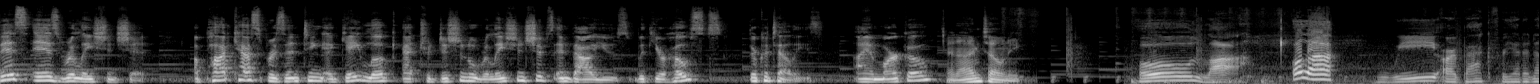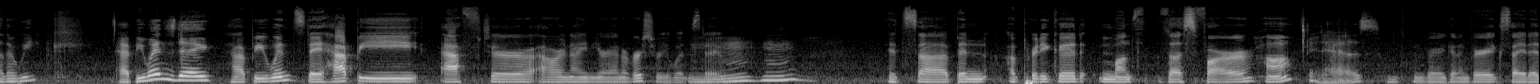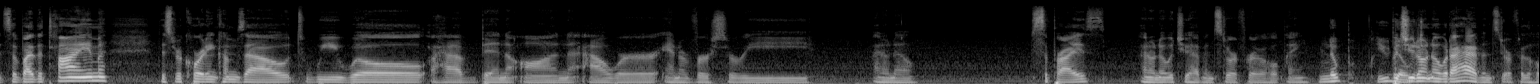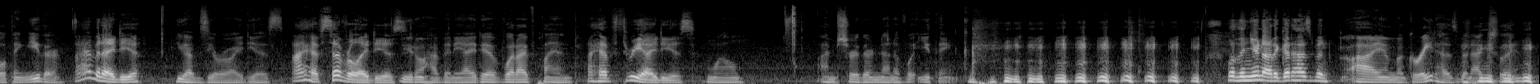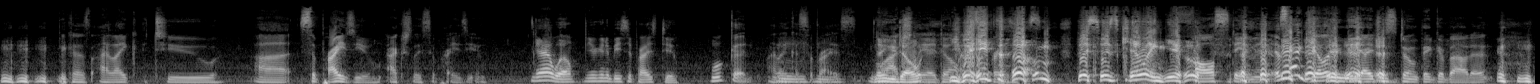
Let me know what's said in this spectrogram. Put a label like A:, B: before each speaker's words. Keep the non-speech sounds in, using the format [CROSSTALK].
A: This is Relationship, a podcast presenting a gay look at traditional relationships and values with your hosts, the Critellis. I am Marco.
B: And I'm Tony.
C: Hola.
B: Hola.
C: We are back for yet another week.
B: Happy Wednesday.
C: Happy Wednesday. Happy after our nine year anniversary Wednesday.
B: Mm-hmm.
C: It's uh, been a pretty good month thus far, huh?
B: It has.
C: It's been very good. I'm very excited. So by the time this recording comes out, we will have been on our anniversary. I don't know. Surprise. I don't know what you have in store for the whole thing.
B: Nope. You
C: But
B: don't.
C: you don't know what I have in store for the whole thing either.
B: I have an idea.
C: You have zero ideas.
B: I have several ideas.
C: You don't have any idea of what I've planned.
B: I have three ideas.
C: Well, I'm sure they're none of what you think. [LAUGHS]
B: Well, then you're not a good husband.
C: I am a great husband, actually, [LAUGHS] because I like to uh, surprise you. Actually, surprise you.
B: Yeah, well, you're going to be surprised too.
C: Well, good. I like a
B: Mhm.
C: surprise.
B: No,
C: Well,
B: you
C: actually,
B: don't.
C: I don't.
B: You hate [LAUGHS]
C: surprises.
B: them. This is killing you.
C: False statement. It's not killing me. I just don't think about it.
